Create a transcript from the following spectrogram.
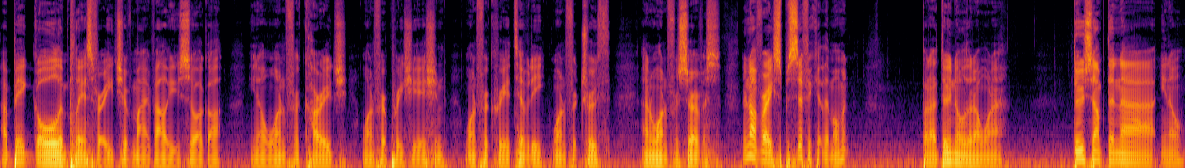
a big goal in place for each of my values. So I got, you know, one for courage, one for appreciation, one for creativity, one for truth, and one for service. They're not very specific at the moment, but I do know that I want to do something, uh, you know,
